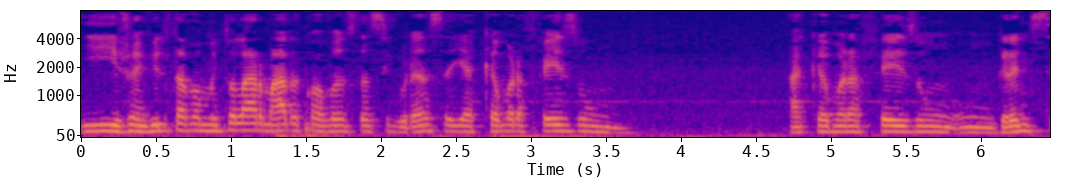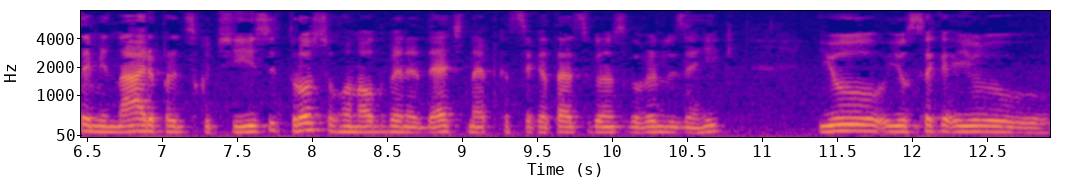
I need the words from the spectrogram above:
e Joinville estava muito alarmada com o avanço da segurança e a Câmara fez um a Câmara fez um, um grande seminário para discutir isso e trouxe o Ronaldo Benedetti, na época secretário de Segurança do governo Luiz Henrique, e, o, e, o, e o,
